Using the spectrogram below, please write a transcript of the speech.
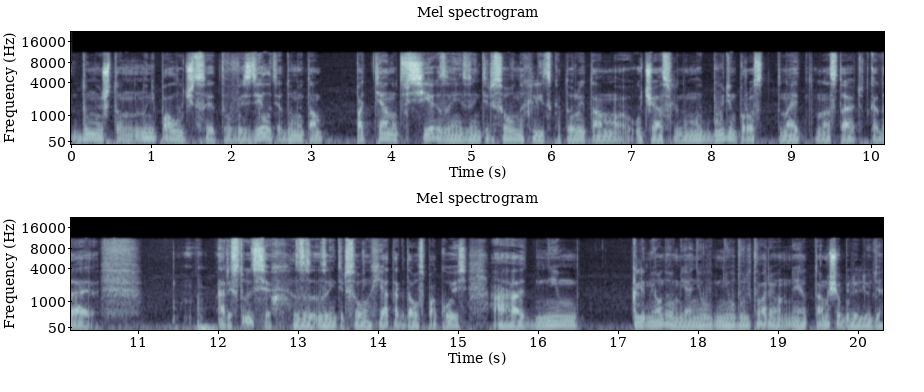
думаю, что ну, не получится этого сделать. Я думаю, там подтянут всех за- заинтересованных лиц, которые там участвовали. Но мы будем просто на этом настаивать. Вот когда арестуют всех за- заинтересованных, я тогда успокоюсь. А одним Клеменовым я не, не удовлетворен. Нет, там еще были люди.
